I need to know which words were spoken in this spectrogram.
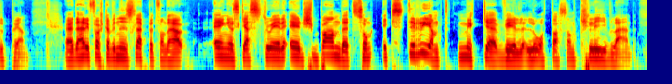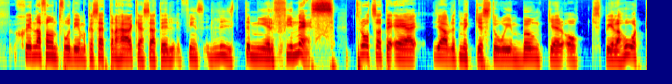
LPn. Eh, Det här är första vinylsläppet från det här engelska straight edge bandet som extremt mycket vill låta som Cleveland. Skillnad från de två demokassetterna här kan jag säga att det finns lite mer finess. Trots att det är jävligt mycket stå i en bunker och spela hårt,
